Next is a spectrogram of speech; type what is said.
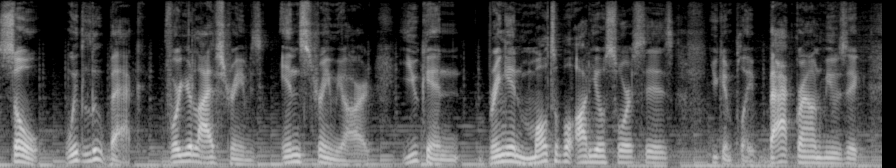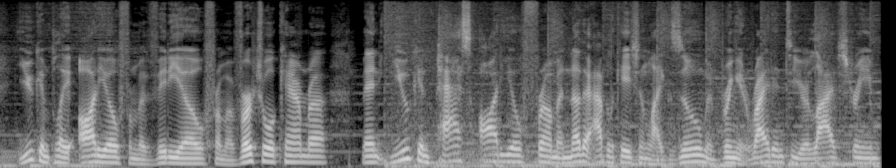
So with Loopback, for your live streams in StreamYard, you can bring in multiple audio sources, you can play background music, you can play audio from a video, from a virtual camera, and you can pass audio from another application like Zoom and bring it right into your live stream.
